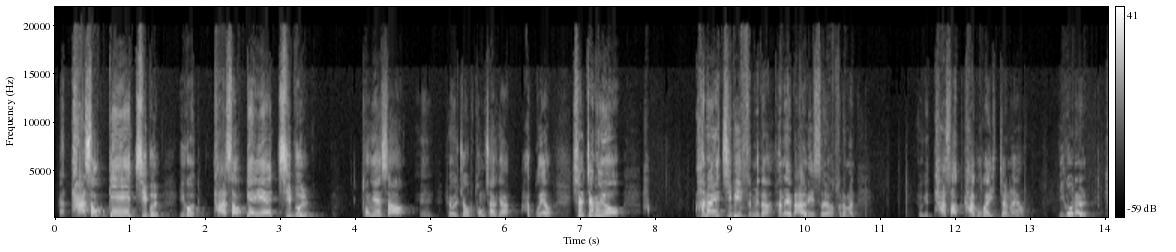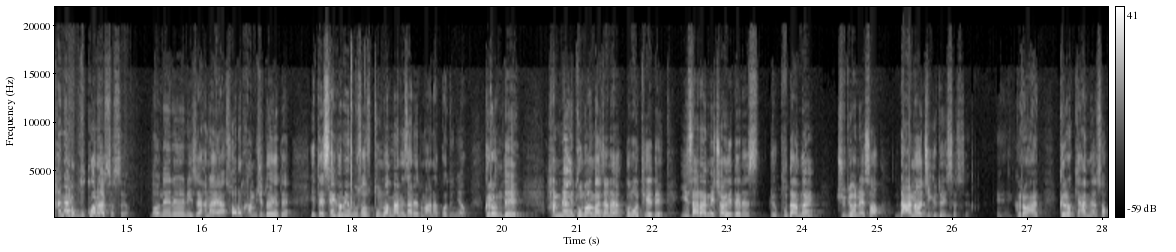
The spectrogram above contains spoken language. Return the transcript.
그러니까 다섯 개의 집을 이거 다섯 개의 집을 통해서 예, 효율적으로 통치하게 하- 하고요. 실제로 요 하- 하나의 집이 있습니다. 하나의 마을이 있어요. 그러면 여기 다섯 가구가 있잖아요. 이거를 하나로 묶어 놨었어요. 너네는 이제 하나야. 서로 감시도 해야 돼. 이때 세금이 무서워서 도망가는 사례도 많았거든요. 그런데 한 명이 도망가잖아요. 그럼 어떻게 돼? 이 사람이 져야 되는 그 부담을 주변에서 나눠지기도 했었어요. 예, 그러한 그렇게 하면서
